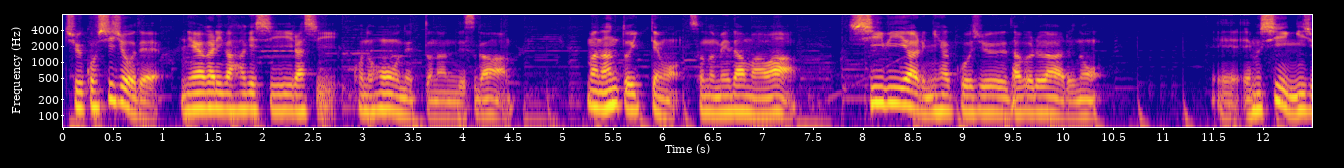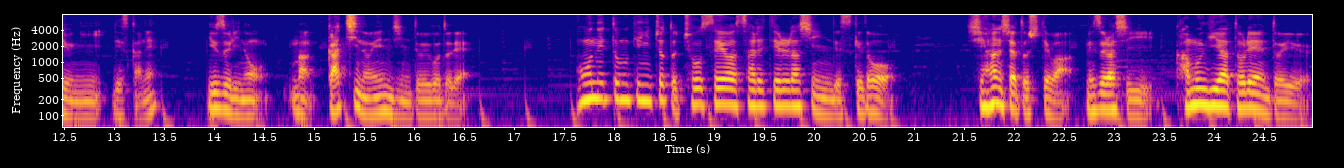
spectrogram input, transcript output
中古市場で値上がりが激しいらしいこのホーネットなんですがまあなんといってもその目玉は CBR250WR の、えー、MC22 ですかね。譲りの、まあ、ガチのエンジンということで。ホーネット向けにちょっと調整はされてるらしいんですけど市販車としては珍しいカムギアトレーンという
